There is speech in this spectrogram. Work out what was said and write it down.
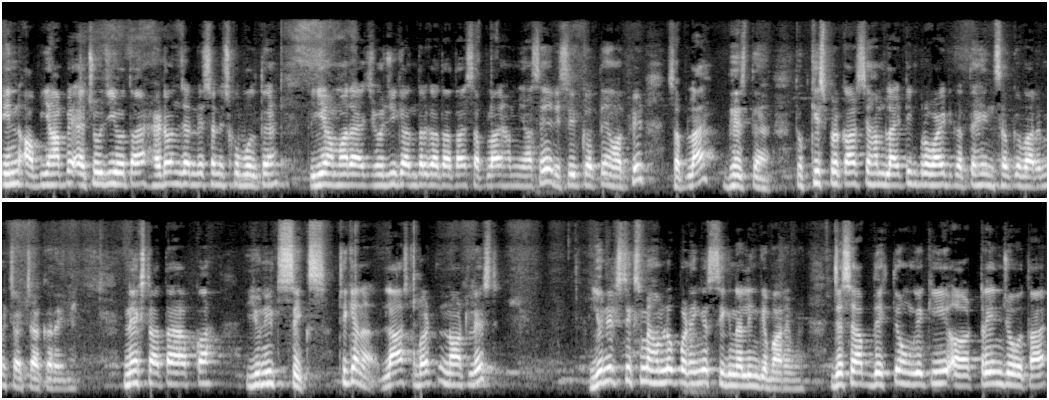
इन, अब यहाँ पे एच होता है हेड ऑन जनरेशन इसको बोलते हैं। तो ये हमारा एच के अंतर्गत आता है सप्लाई हम यहाँ से रिसीव करते हैं और फिर सप्लाई भेजते हैं। तो किस प्रकार से हम लाइटिंग प्रोवाइड करते हैं, इन सब के बारे में चर्चा करेंगे। नेक्स्ट आता है आपका यूनिट सिक्स, ठीक है ना? Last but not least unit six में हम लोग पढ़ेंगे सिग्नलिंग के बारे में। जैसे आप देखते होंगे कि ट्रेन जो होता है,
